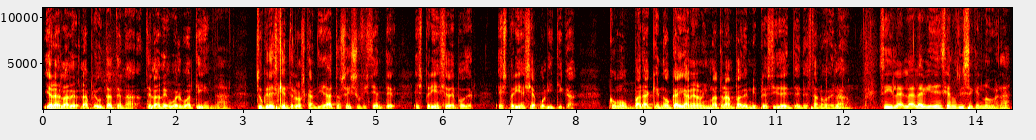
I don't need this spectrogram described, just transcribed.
Y ahora la, la pregunta te la, te la, devuelvo a ti. ¿Tú crees que entre los candidatos hay suficiente experiencia de poder, experiencia política, como para que no caigan en la misma trampa de mi presidente en esta novela. Claro. Sí, la, la, evidencia nos dice que no, ¿verdad?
